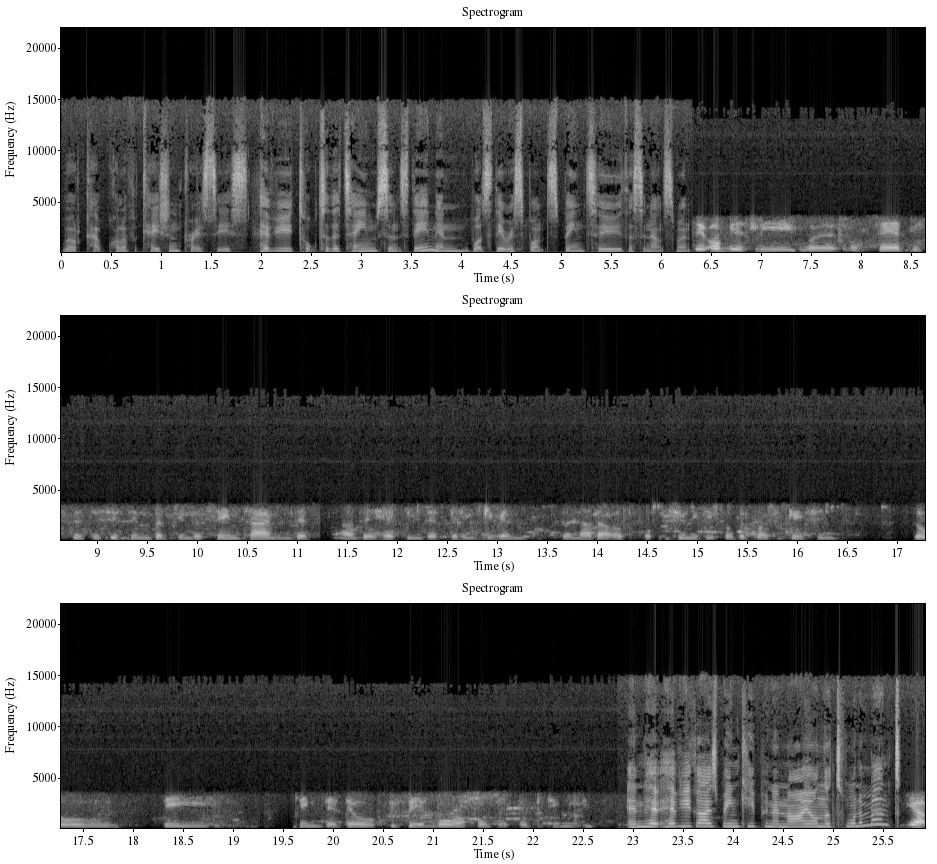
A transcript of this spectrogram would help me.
World Cup qualification process. Have you talked to the team since then, and what's their response been to this announcement? They obviously were, were sad with the decision, but in the same time that uh, they're happy that they're given another opportunity for the qualification. So they think that they'll prepare more for the opportunity. And ha- have you guys been keeping an eye on the tournament? Yeah,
